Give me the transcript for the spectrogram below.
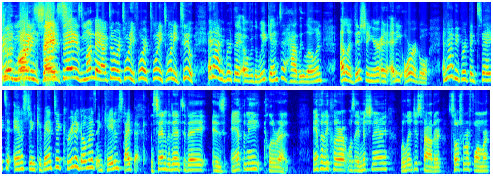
Good morning, Saints! Today is Monday, October 24th, 2022. And happy birthday over the weekend to Hadley Lowen, Ella Dishinger, and Eddie Origel. And happy birthday today to Aniston Cabantic, Karina Gomez, and Caden Stipek. The saint of the day today is Anthony Claret. Anthony Claret was a missionary, religious founder, social reformer,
